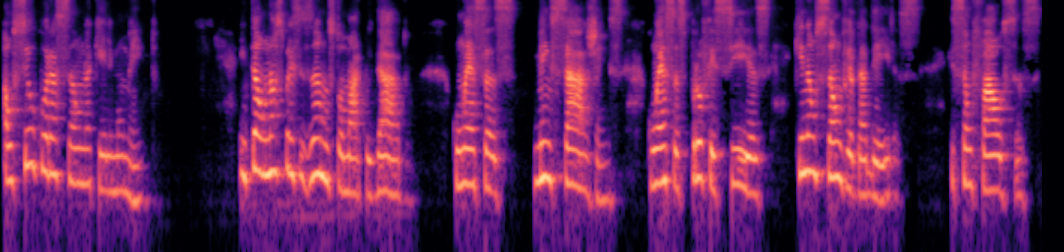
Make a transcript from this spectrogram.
ao seu coração naquele momento. Então, nós precisamos tomar cuidado com essas mensagens, com essas profecias que não são verdadeiras, que são falsas.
